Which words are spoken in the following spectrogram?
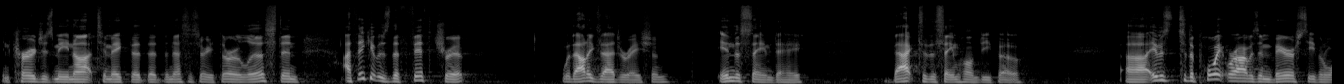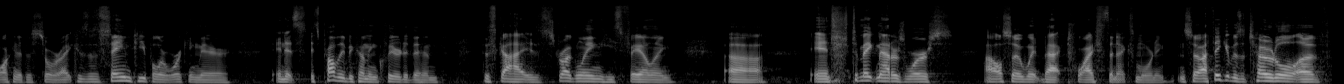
Encourages me not to make the, the, the necessary thorough list. And I think it was the fifth trip, without exaggeration, in the same day, back to the same Home Depot. Uh, it was to the point where I was embarrassed to even walk into the store, right? Because the same people are working there, and it's, it's probably becoming clear to them this guy is struggling, he's failing. Uh, and to make matters worse, I also went back twice the next morning. And so I think it was a total of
